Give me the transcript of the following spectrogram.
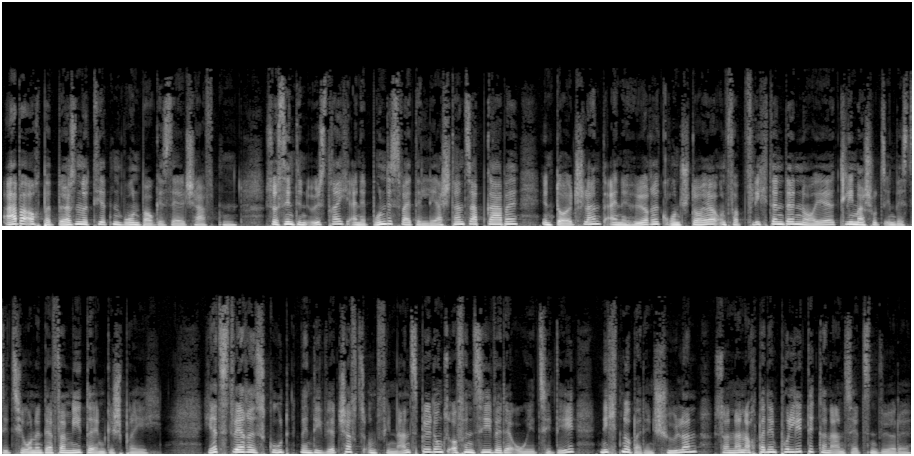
aber auch bei börsennotierten Wohnbaugesellschaften. So sind in Österreich eine bundesweite Leerstandsabgabe, in Deutschland eine höhere Grundsteuer und verpflichtende neue Klimaschutzinvestitionen der Vermieter im Gespräch. Jetzt wäre es gut, wenn die Wirtschafts- und Finanzbildungsoffensive der OECD nicht nur bei den Schülern, sondern auch bei den Politikern ansetzen würde.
